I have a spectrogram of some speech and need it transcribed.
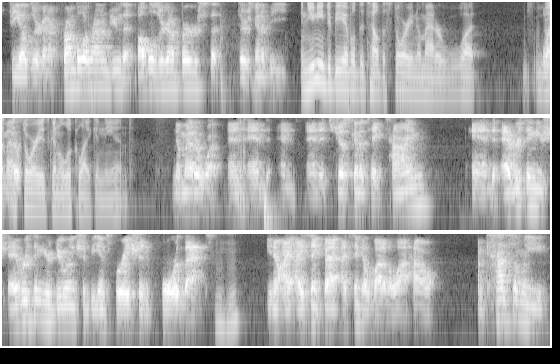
fields are going to crumble around you, that bubbles are going to burst, that there's going to be. And you need to be able to tell the story no matter what what no matter, the story is going to look like in the end. No matter what, and and and and it's just going to take time. And everything you sh- everything you're doing should be inspiration for that. Mm-hmm. You know, I, I think back. I think about it a lot. How I'm constantly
